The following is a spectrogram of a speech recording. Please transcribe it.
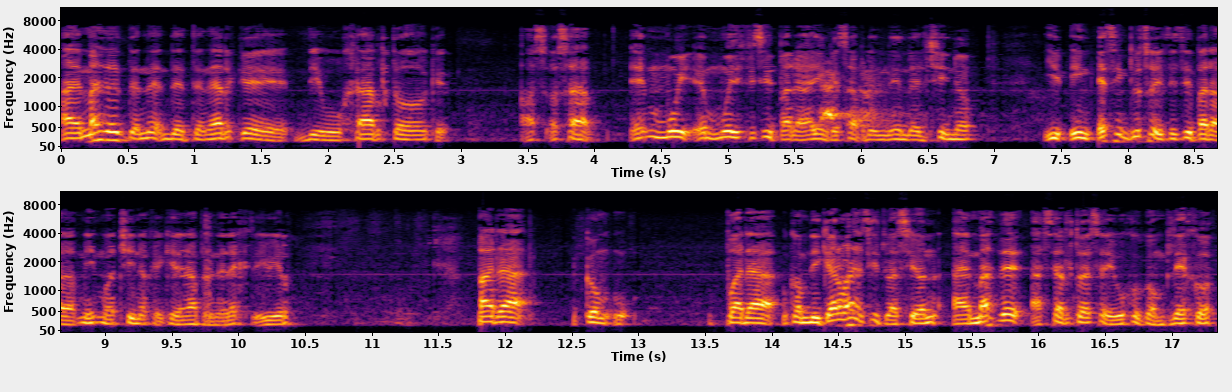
además de tener, de tener que dibujar todo, que, o, sea, es muy, es muy difícil para alguien que está aprendiendo el chino, y, es incluso difícil para los mismos chinos que quieren aprender a escribir. Para, com- para complicar más la situación, además de hacer todo ese dibujo complejo,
